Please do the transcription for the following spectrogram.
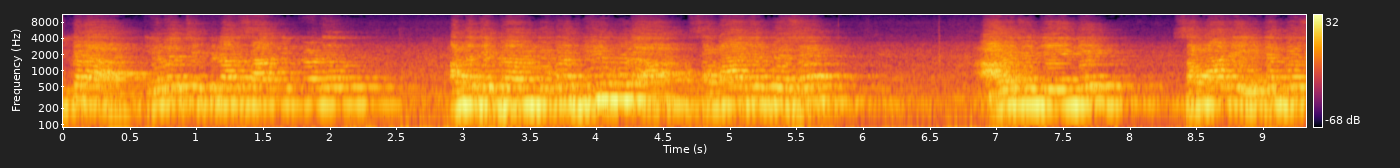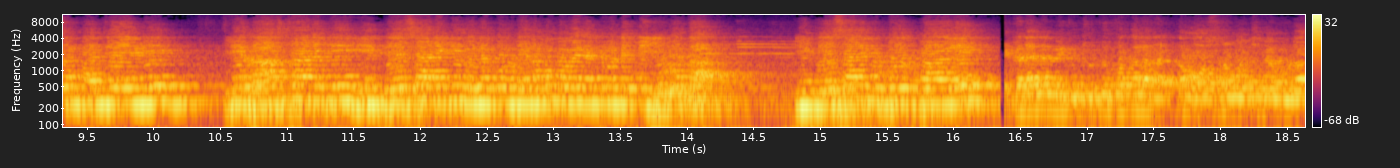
ఇక్కడ ఏదో చెప్పినారు సార్ చెప్పినాడు అందరు చెప్పినారు అనుకోకుండా మీరు కూడా సమాజం కోసం ఆలోచన చేయండి సమాజ హితం కోసం పనిచేయండి. ఈ రాష్ట్రానికి ఈ దేశానికి వెనుక వెనుకమైనటువంటి యువత ఈ దేశానికి ఉపయోగపడాలి. ఎక్కడైనా మీకు చుట్టుపక్కల రక్తం అవసరం వచ్చినా కూడా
